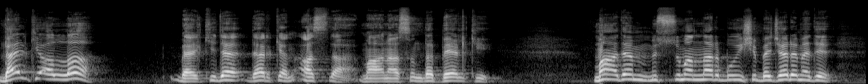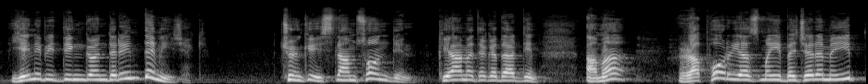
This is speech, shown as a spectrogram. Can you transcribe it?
Belki Allah belki de derken asla manasında belki madem Müslümanlar bu işi beceremedi, yeni bir din göndereyim demeyecek. Çünkü İslam son din, kıyamete kadar din. Ama rapor yazmayı beceremeyip,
